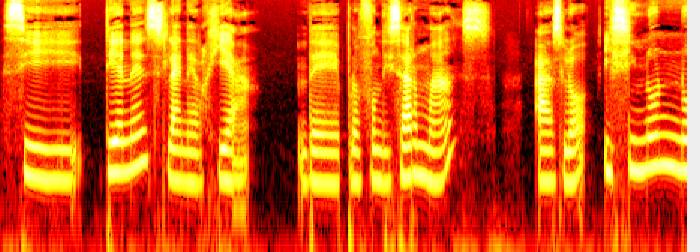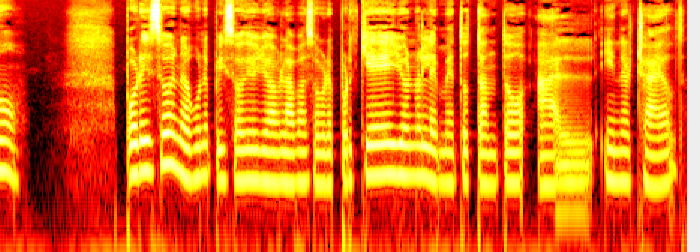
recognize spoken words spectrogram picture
si tienes la energía de profundizar más, hazlo. Y si no, no. Por eso en algún episodio yo hablaba sobre por qué yo no le meto tanto al inner child.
